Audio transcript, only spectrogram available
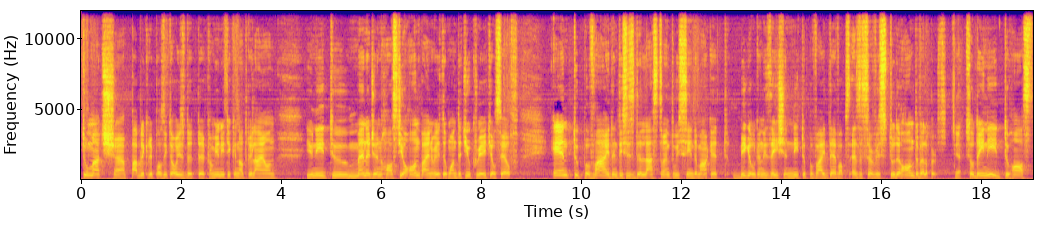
too much uh, public repositories that the community cannot rely on. You need to manage and host your own binaries, the one that you create yourself, and to provide, and this is the last trend we see in the market, big organizations need to provide DevOps as a service to their own developers. Yeah. So they need to host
